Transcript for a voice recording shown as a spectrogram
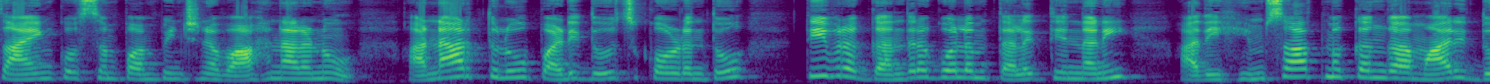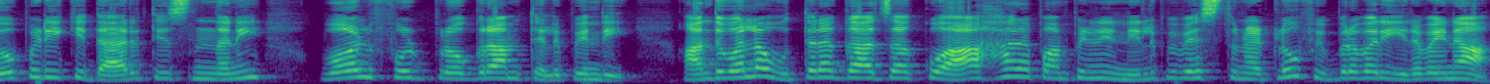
సాయం కోసం పంపించిన వాహనాలను అనార్థులు పడిదోచుకోవడంతో తీవ్ర గందరగోళం తలెత్తిందని అది హింసాత్మకంగా మారి దోపిడీకి దారితీసిందని వరల్డ్ ఫుడ్ ప్రోగ్రాం తెలిపింది. అందువల్ల ఉత్తర గాజాకు ఆహార పంపిణీ నిలిపివేస్తున్నట్లు ఫిబ్రవరి ఇరవైన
